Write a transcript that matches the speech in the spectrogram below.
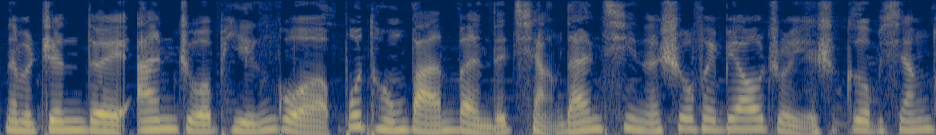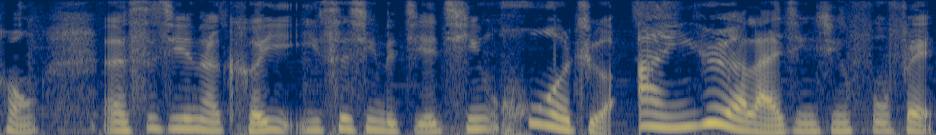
那么针对安卓、苹果不同版本的抢单器呢，收费标准也是各不相同。呃，司机呢可以一次性的结清或者。按月来进行付费，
